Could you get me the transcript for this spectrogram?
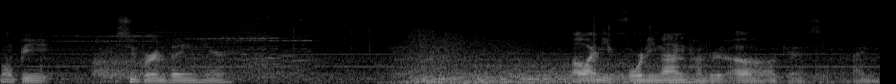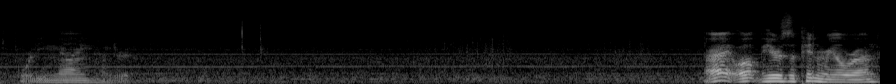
won't be super in vain here. Oh, I need 4,900. Oh, okay. See, I need 4,900. Alright, well, here's a pinwheel run.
